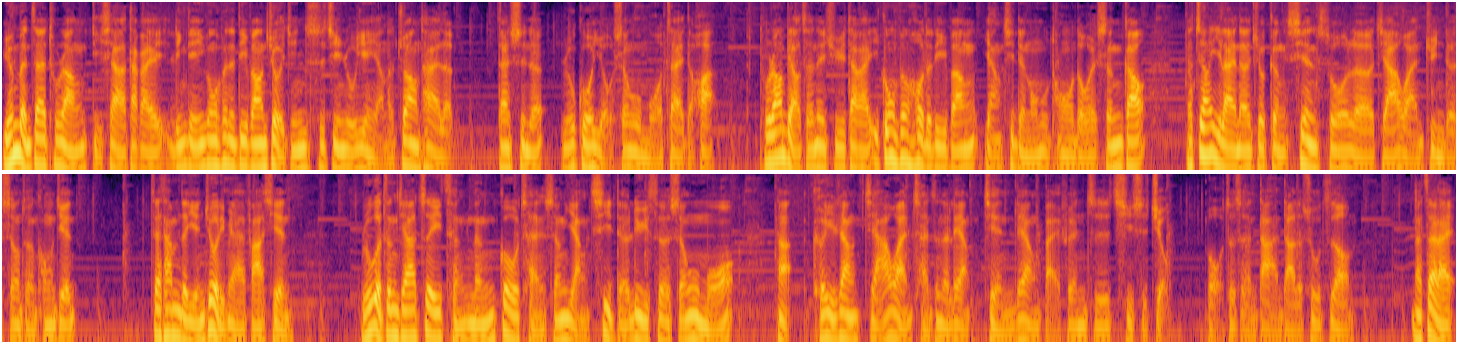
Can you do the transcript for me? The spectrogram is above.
原本在土壤底下大概零点一公分的地方就已经是进入厌氧的状态了。但是呢，如果有生物膜在的话，土壤表层内区大概一公分厚的地方，氧气的浓度通通都会升高。那这样一来呢，就更限缩了甲烷菌的生存空间。在他们的研究里面还发现，如果增加这一层能够产生氧气的绿色生物膜，那可以让甲烷产生的量减量百分之七十九。哦，这是很大很大的数字哦。那再来，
